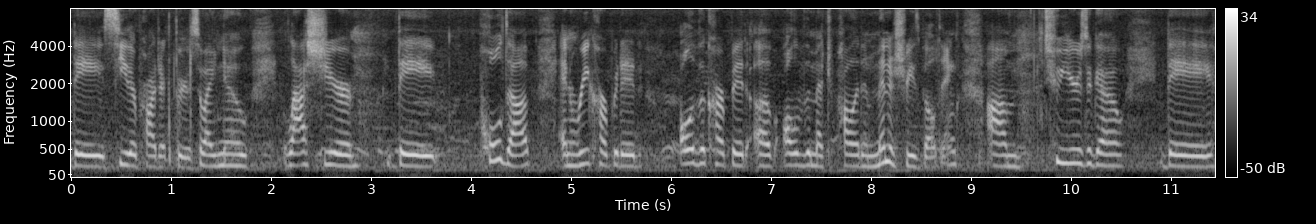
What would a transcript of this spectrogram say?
they see their project through. So I know last year they pulled up and recarpeted all of the carpet of all of the Metropolitan Ministries buildings. Um, two years ago, they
